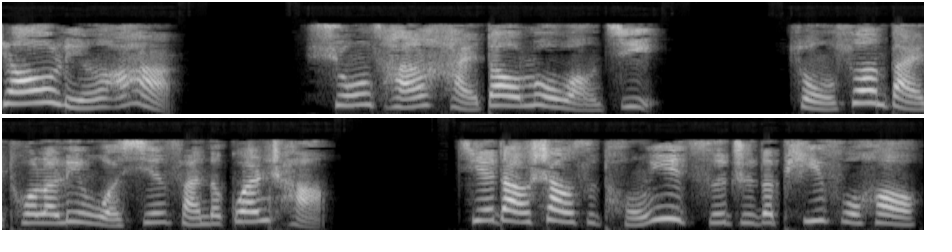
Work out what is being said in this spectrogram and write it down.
幺零二，凶残海盗落网记，总算摆脱了令我心烦的官场。接到上司同意辞职的批复后，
